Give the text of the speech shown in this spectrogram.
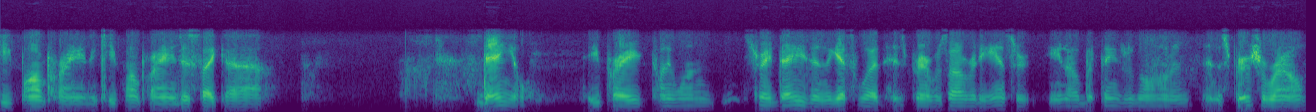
keep on praying and keep on praying, just like uh Daniel. He prayed 21 straight days, and guess what? His prayer was already answered, you know. But things were going on in, in the spiritual realm.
